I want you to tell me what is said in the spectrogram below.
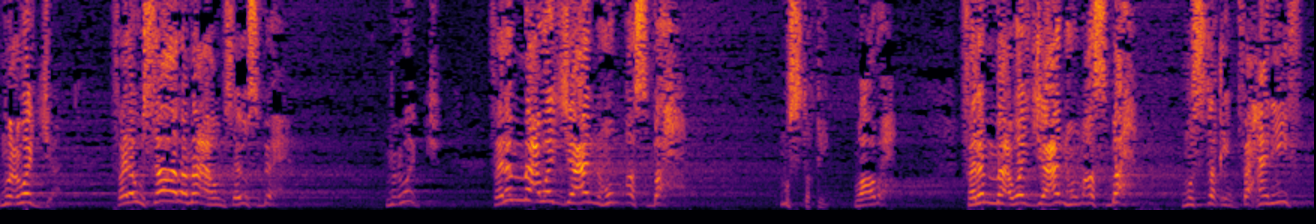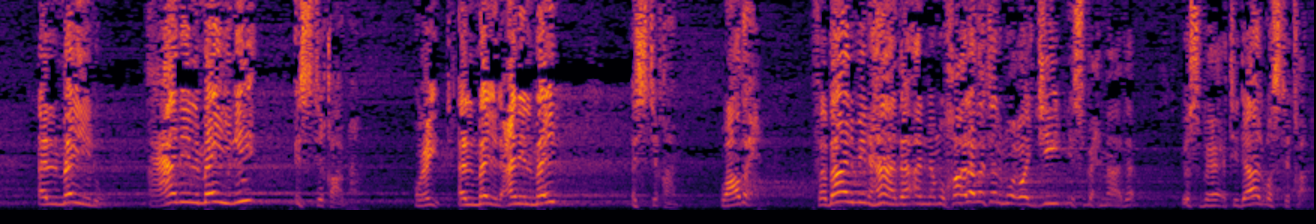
معوجة. فلو سار معهم سيصبح معوج. فلما اعوج عنهم أصبح مستقيم واضح؟ فلما اعوج عنهم أصبح مستقيم. فحنيف الميل عن الميل استقامة. أعيد. الميل عن الميل استقامة. واضح؟ فبان من هذا أن مخالفة المعوجين يصبح ماذا؟ يصبح اعتدال واستقامة.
